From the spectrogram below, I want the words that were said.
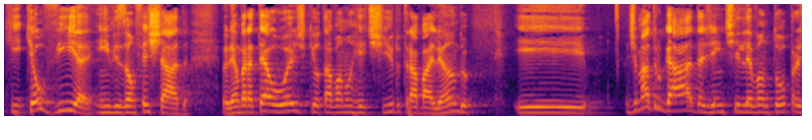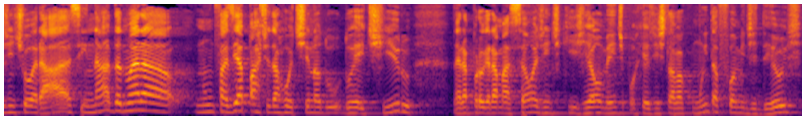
que, que eu via em visão fechada. Eu lembro até hoje que eu estava num retiro trabalhando e de madrugada a gente levantou para a gente orar, assim, nada, não era, não fazia parte da rotina do, do retiro, não era programação, a gente quis realmente porque a gente estava com muita fome de Deus.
